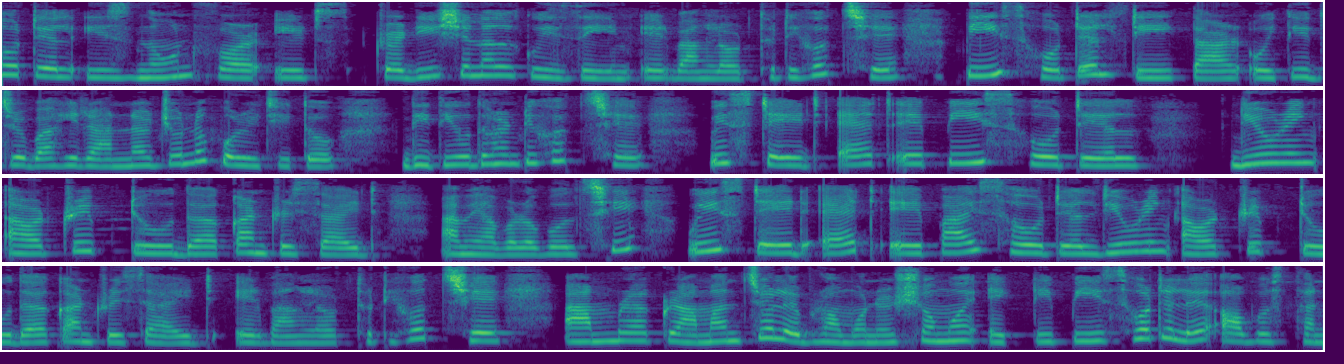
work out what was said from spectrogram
hotel is known for its traditional cuisine এর বাংলা অর্থটি হচ্ছে পিস হোটেলটি তার ঐতিহ্যবাহী রান্নার জন্য পরিচিত। দ্বিতীয় উদাহরণটি হচ্ছে we stayed at a peace hotel during our trip to the countryside আমি আবারও বলছি we stayed at a pice hotel during our trip to the countryside এর বাংলা অর্থটি হচ্ছে, আমরা গ্রামাঞ্চলে ভ্রমণের সময় একটি পিস হোটেলে অবস্থান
